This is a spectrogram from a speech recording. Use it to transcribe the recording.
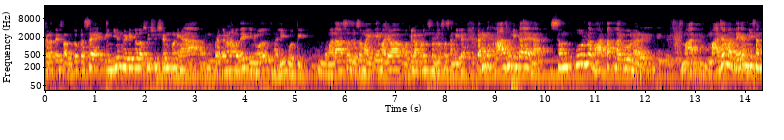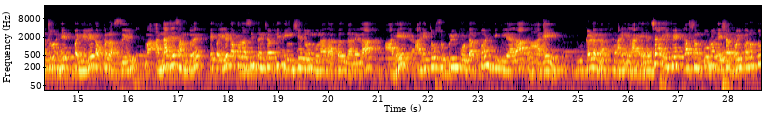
खरं ते सांगतो कसं आहे इंडियन मेडिकल असोसिएशन पण ह्या प्रकरणामध्ये इन्व्हॉल्व्ह झाली होती. मला असं जसं माहिती आहे माझ्या वकिलांकडून जसं सांगितलं कारण की हा जो निकाल आहे ना संपूर्ण भारतात लागू होणार आहे. मा- माझ्या मते मी सांगतो हे पहिले डॉक्टर असतील अंदाजे सांगतोय हे पहिले डॉक्टर असतील त्यांच्यावरती तीनशे दोन गुन्हा दाखल झालेला आहे आणि तो सुप्रीम कोर्टात पण टिकलेला आहे. कळलं का? आणि हा ह्याचा इफेक्ट हा संपूर्ण देशात होईल परंतु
